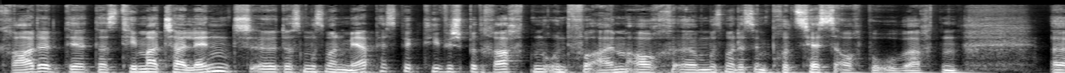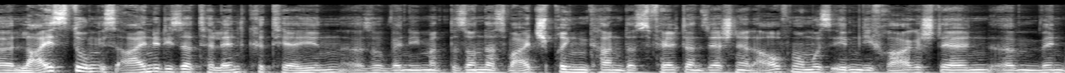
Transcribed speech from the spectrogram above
gerade das Thema Talent, äh, das muss man mehr perspektivisch betrachten und vor allem auch äh, muss man das im Prozess auch beobachten. Äh, Leistung ist eine dieser Talentkriterien. Also wenn jemand besonders weit springen kann, das fällt dann sehr schnell auf. Man muss eben die Frage stellen, ähm, wenn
